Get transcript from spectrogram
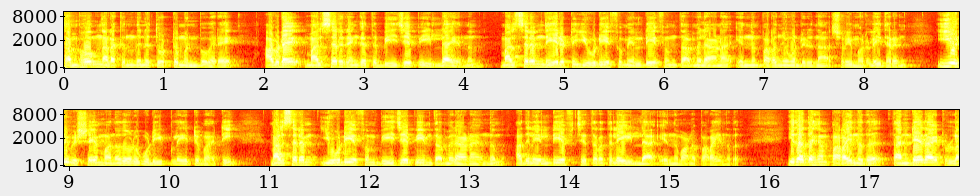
സംഭവം നടക്കുന്നതിന് തൊട്ടു മുൻപ് വരെ അവിടെ മത്സര രംഗത്ത് ബി ജെ പി ഇല്ല എന്നും മത്സരം നേരിട്ട് യു ഡി എഫും എൽ ഡി എഫും തമ്മിലാണ് എന്നും പറഞ്ഞുകൊണ്ടിരുന്ന ശ്രീ മുരളീധരൻ ഈ ഒരു വിഷയം വന്നതോടുകൂടി പ്ലേറ്റ് മാറ്റി മത്സരം യു ഡി എഫും ബി ജെ പിയും തമ്മിലാണ് എന്നും അതിൽ എൽ ഡി എഫ് ചിത്രത്തിലേ ഇല്ല എന്നുമാണ് പറയുന്നത്. ഇത് അദ്ദേഹം പറയുന്നത് തന്റേതായിട്ടുള്ള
